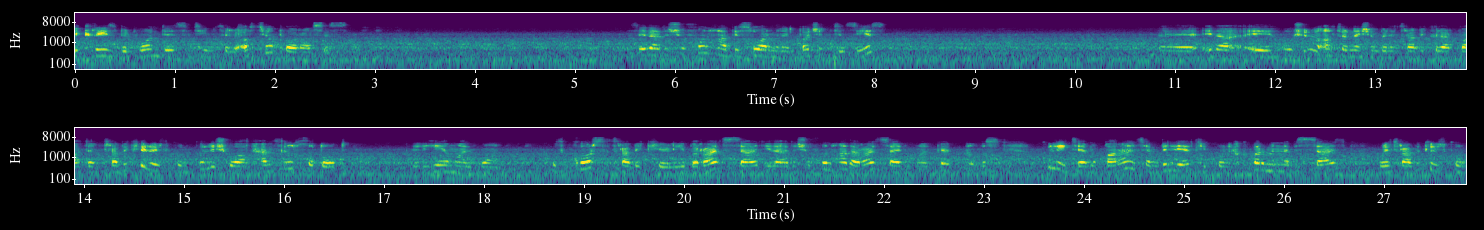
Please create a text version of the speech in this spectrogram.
decrease بال bone density مثل ال osteoporosis بس إذا تشوفون هذه صور من ال Paget disease إذا إيه هو شنو alternation بين ال trabecular pattern ال trabecular تكون كلش واضحة مثل الخطوط اللي هي مال bone with coarse trabeculae بال right side إذا تشوفون هذا ال right side مال pelvis كليته مقارنة بال left يكون أكبر منه بال size وال trabeculae تكون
